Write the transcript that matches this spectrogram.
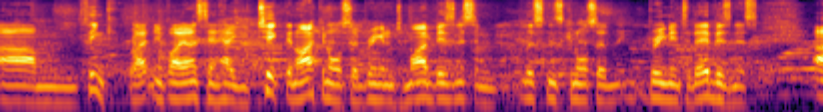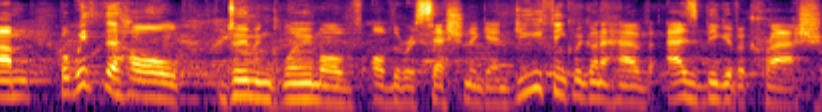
um, think, right? And if I understand how you tick, then I can also bring it into my business, and listeners can also bring it into their business. Um, but with the whole doom and gloom of, of the recession again, do you think we're going to have as big of a crash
